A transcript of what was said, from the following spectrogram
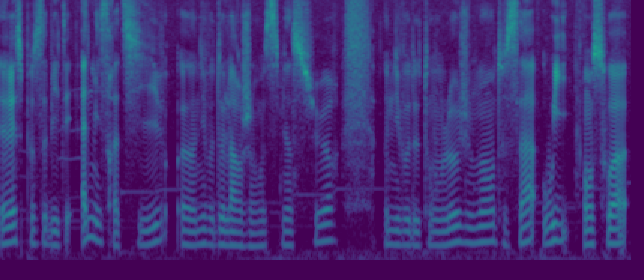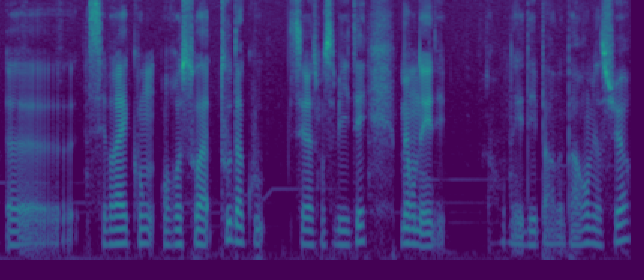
les responsabilités administratives, euh, au niveau de l'argent aussi bien sûr, au niveau de ton logement, tout ça. Oui, en soi, euh, c'est vrai qu'on reçoit tout d'un coup ces responsabilités, mais on est aidé. On est aidé par nos parents bien sûr,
